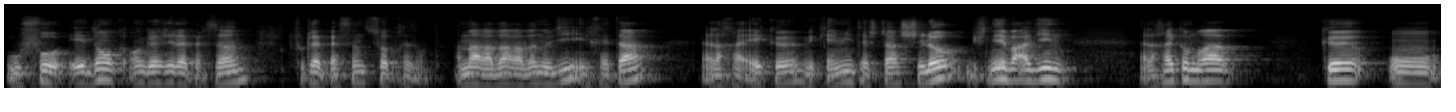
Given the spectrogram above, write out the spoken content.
ou faux et donc engager la personne, il faut que la personne soit présente. Amar Rava nous dit, il cheta, la est que Mekami tashta shelo bifne ba'aldin. La est comme Rav que on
